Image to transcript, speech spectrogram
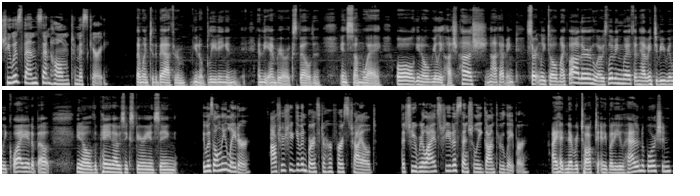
she was then sent home to miscarry. I went to the bathroom, you know, bleeding and, and the embryo expelled in, in some way. All, you know, really hush hush, not having certainly told my father who I was living with and having to be really quiet about, you know, the pain I was experiencing. It was only later, after she'd given birth to her first child, that she realized she'd essentially gone through labor. I had never talked to anybody who had an abortion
